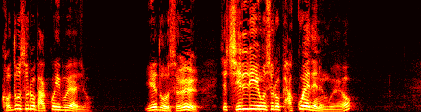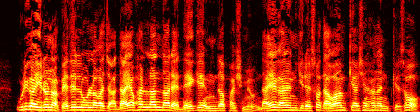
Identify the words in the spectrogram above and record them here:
겉옷으로 바꿔 입어야죠. 옛 옷을 이제 진리의 옷으로 바꿔야 되는 거예요. 우리가 일어나 베델로 올라가자 나의 환란 날에 내게 응답하시며 나의 가는 길에서 나와 함께 하신 하나님께서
